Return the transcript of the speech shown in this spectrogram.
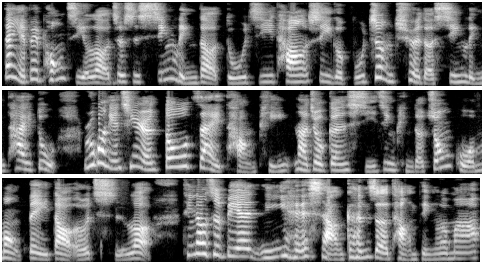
但也被抨击了，这是心灵的毒鸡汤，是一个不正确的心灵态度。如果年轻人都在躺平，那就跟习近平的中国梦背道而驰了。听到这边，你也 想跟着躺平了吗？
